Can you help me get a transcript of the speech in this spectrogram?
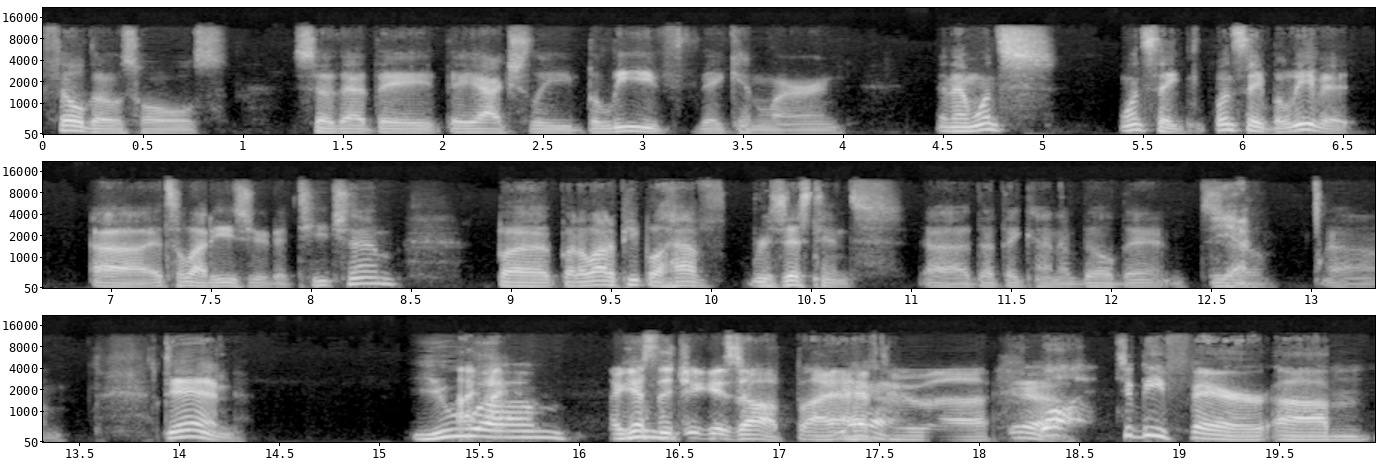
fill those holes so that they they actually believe they can learn and then once once they once they believe it uh, it's a lot easier to teach them but but a lot of people have resistance uh, that they kind of build in so Yeah. um, dan you I- I- um I guess you- the jig is up. I have to. Uh, yeah Well, to be fair, um,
